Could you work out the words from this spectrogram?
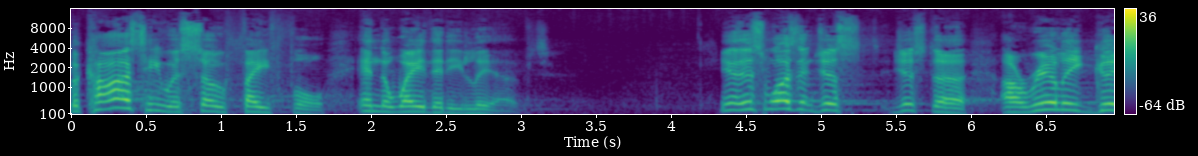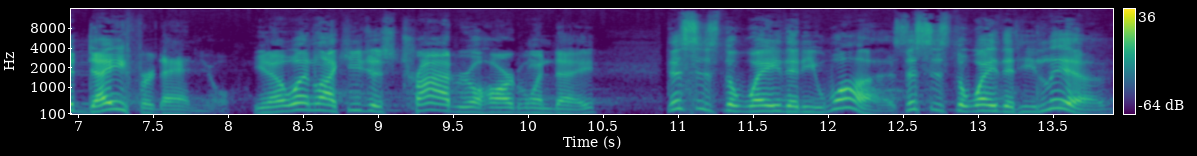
Because he was so faithful in the way that he lived. You know, this wasn't just, just a, a really good day for Daniel. You know, it wasn't like he just tried real hard one day. This is the way that he was, this is the way that he lived.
